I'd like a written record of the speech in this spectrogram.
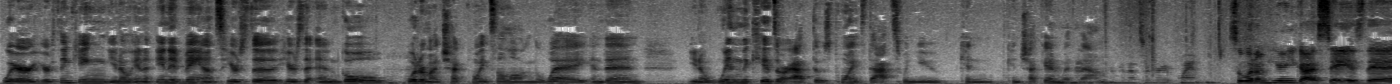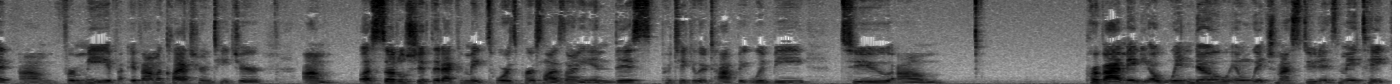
where you're thinking, you know, in, in advance, here's the, here's the end goal. Mm-hmm. What are my checkpoints along the way? And then, you know, when the kids are at those points, that's when you can, can check in with mm-hmm. them. That's a great point. So what I'm hearing you guys say is that um, for me, if if I'm a classroom teacher, um, a subtle shift that I can make towards personalized learning in this particular topic would be to um, provide maybe a window in which my students may take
